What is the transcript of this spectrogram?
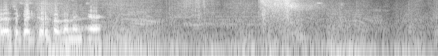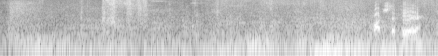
there's a good group of them in here. Watch the fear.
